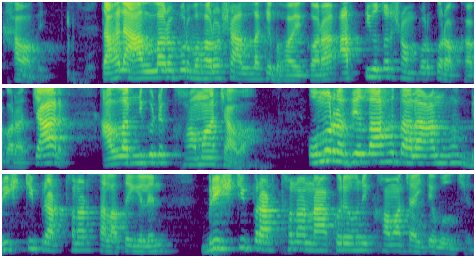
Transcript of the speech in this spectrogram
খাওয়াবেন। তাহলে আল্লাহর উপর ভরসা, আল্লাহকে ভয় করা, আত্মীয়তার সম্পর্ক রক্ষা করা। চার, আল্লাহর নিকটে ক্ষমা চাওয়া। ওমর রাজিয়াল্লাহ তালা আনহু বৃষ্টি প্রার্থনার সালাতে গেলেন। বৃষ্টি প্রার্থনা না করে উনি ক্ষমা চাইতে বলছেন।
